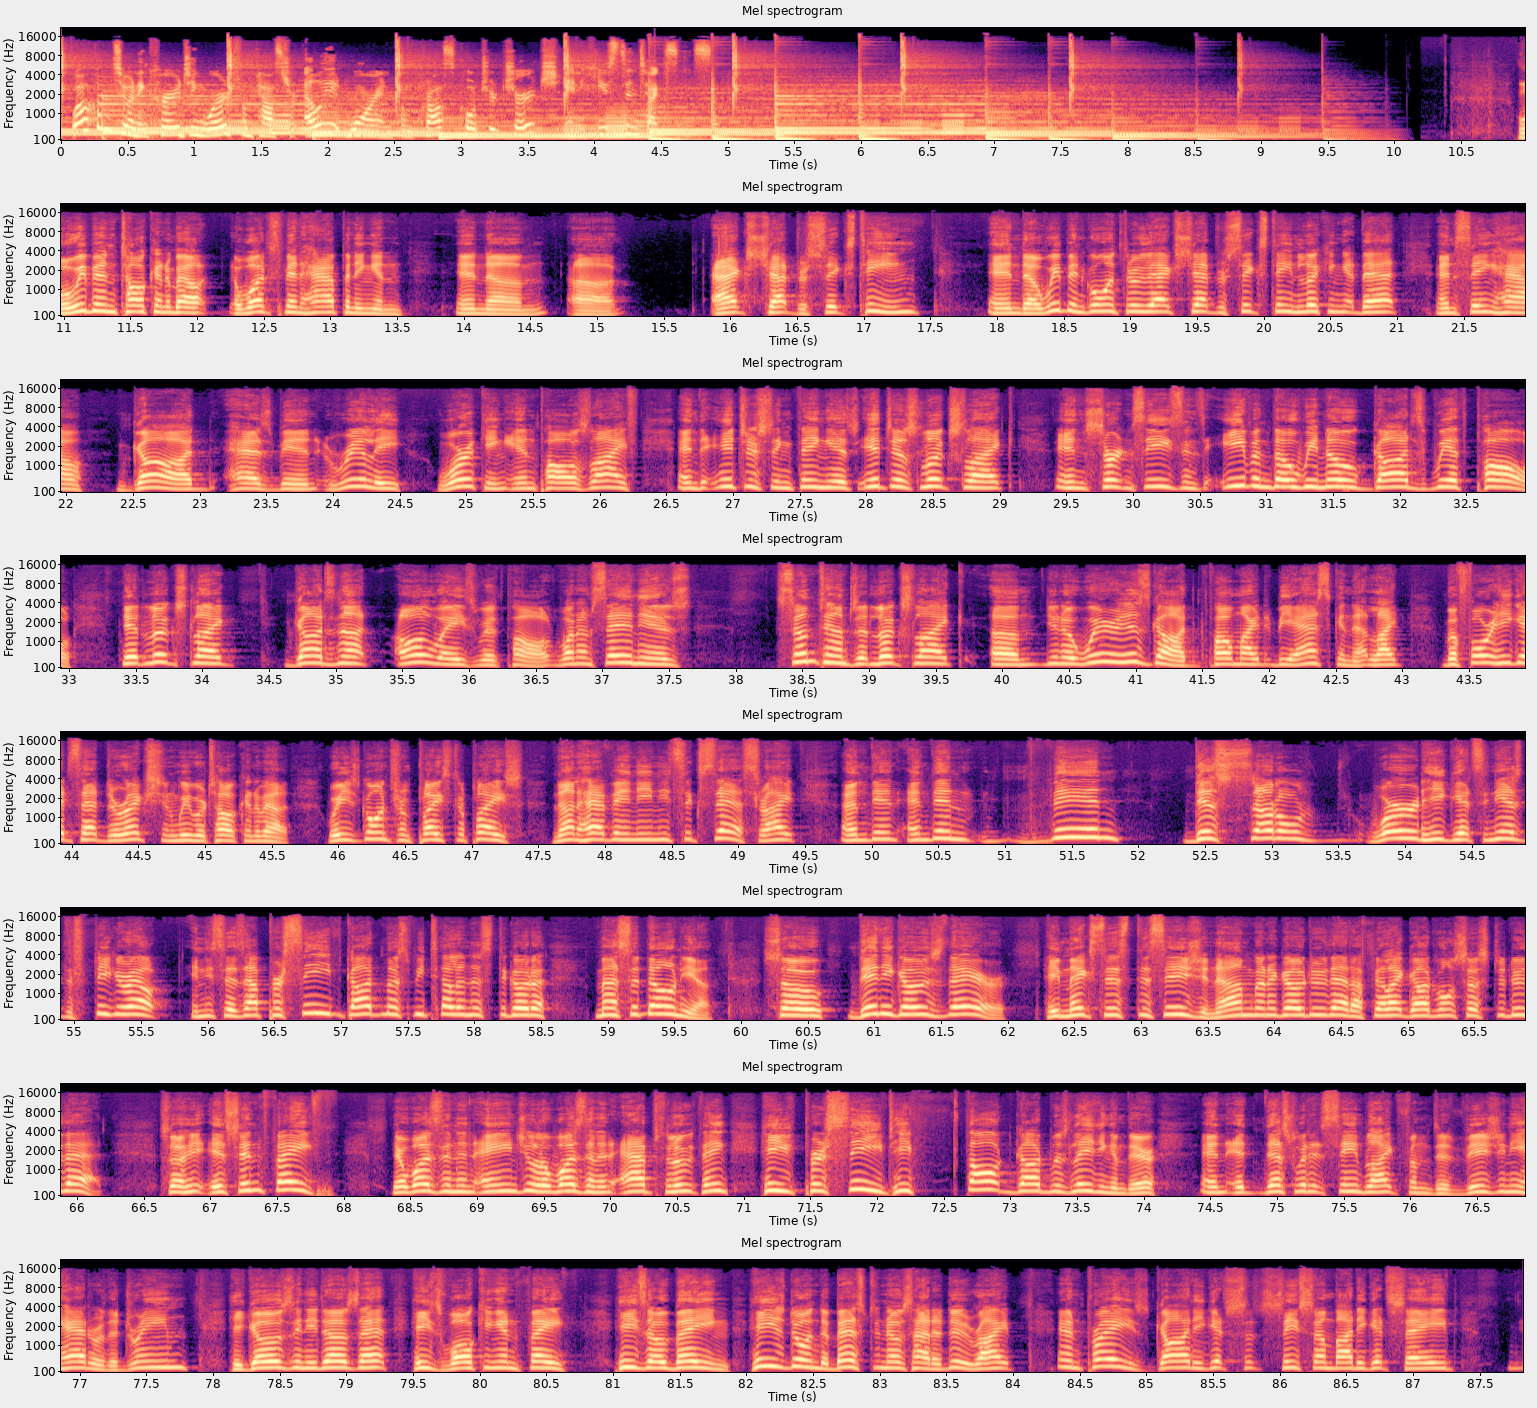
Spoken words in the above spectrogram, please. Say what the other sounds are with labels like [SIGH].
Welcome to an encouraging word from Pastor Elliot Warren from Cross Culture Church in Houston, Texas. Well, we've been talking about what's been happening in in um, uh, Acts chapter 16, and uh, we've been going through Acts chapter 16, looking at that and seeing how God has been really working in Paul's life. And the interesting thing is, it just looks like in certain seasons, even though we know God's with Paul, it looks like God's not always with Paul. What I'm saying is, sometimes it looks like, um, you know, where is God? Paul might be asking that. Like before he gets that direction we were talking about, where he's going from place to place, not having any success, right? And then, and then, then this subtle word he gets, and he has to figure out, and he says, I perceive God must be telling us to go to Macedonia. So then he goes there. He makes this decision. Now I'm going to go do that. I feel like God wants us to do that. So he, it's in faith. There wasn't an angel, it wasn't an absolute thing. He perceived, he thought God was leading him there. And it, that's what it seemed like from the vision he had or the dream. He goes and he does that. He's walking in faith. He's obeying. He's doing the best he knows how to do, right? And praise God, he gets to see somebody get saved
